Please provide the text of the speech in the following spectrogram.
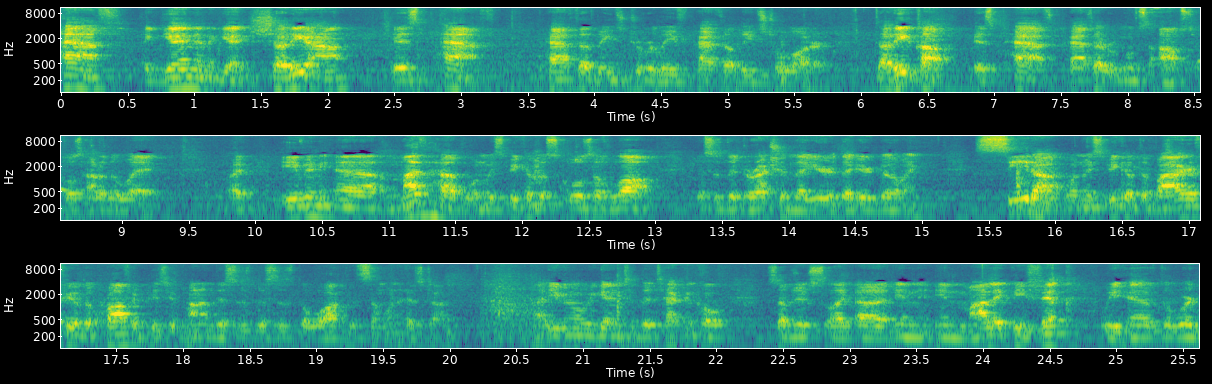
path again and again. Sharia is path. Path that leads to relief, path that leads to water. Tariqa is path, path that removes obstacles out of the way. Right? Even uh, madhab, when we speak of the schools of law, this is the direction that you're, that you're going. Sira, when we speak of the biography of the Prophet, peace be upon him, this is, this is the walk that someone has done. Uh, even when we get into the technical subjects, like uh, in, in Maliki fiqh, we have the word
